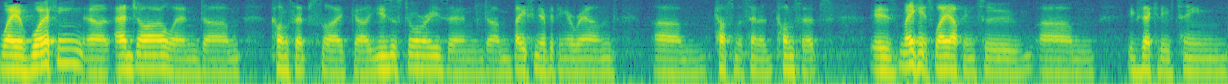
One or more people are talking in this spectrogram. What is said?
way of working, uh, agile, and concepts like uh, user stories and basing everything around customer-centered concepts is making its way up into executive team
